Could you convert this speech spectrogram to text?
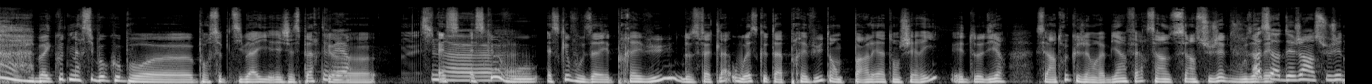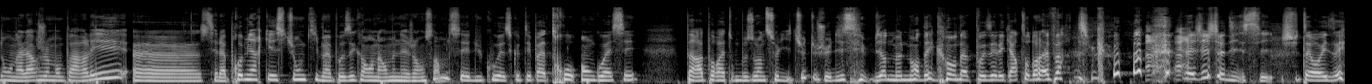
Ah, bah écoute, merci beaucoup pour, euh, pour ce petit bail et j'espère que. Euh, Est-ce euh, que vous est-ce que vous avez prévu de ce fait-là ou est-ce que tu as prévu d'en parler à ton chéri et de dire c'est un truc que j'aimerais bien faire c'est un, un sujet que vous Ah, avez c'est déjà un sujet dont on a largement parlé. Euh, c'est la première question qu'il m'a posée quand on a emménagé ensemble. C'est du coup, est-ce que t'es pas trop angoissé par rapport à ton besoin de solitude Je lui dit, c'est bien de me demander quand on a posé les cartons dans l'appart. Du coup, Régis, je te dis, si, je suis terrorisée.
